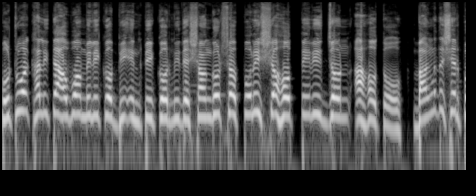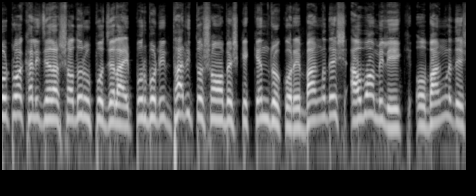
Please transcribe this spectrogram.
পটুয়াখালীতে আওয়ামী লীগ ও বিএনপি কর্মীদের সংঘর্ষ পুলিশ সহ তিরিশ জন আহত। বাংলাদেশের পটুয়াখালী জেলার সদর উপজেলায় পূর্ব নির্ধারিত সমাবেশকে কেন্দ্র করে বাংলাদেশ আওয়ামী লীগ ও বাংলাদেশ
